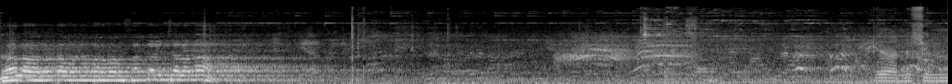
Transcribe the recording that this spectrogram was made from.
డ్రాల రెండవ నెంబర్ వారు సహకరించాలన్నా? అన్ని చిన్న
